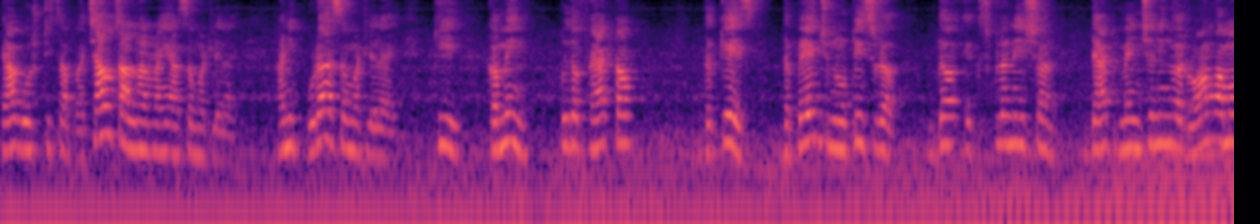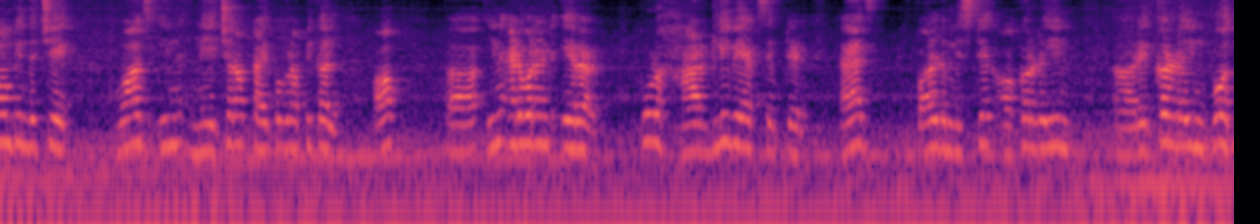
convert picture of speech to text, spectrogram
या गोष्टीचा बचाव चालणार नाही असं म्हटलेलं आहे. आणि पुढं असं म्हटलेलं आहे की coming to the fact of the case the bench noticed the explanation that mentioning a wrong amount in the cheque was in nature of typographical of in inadvertent error could hardly be accepted. As called mistake occurred in uh, record in both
